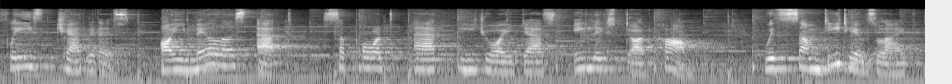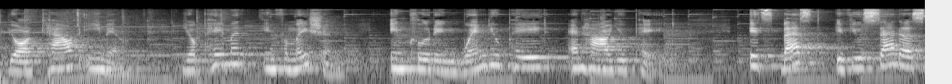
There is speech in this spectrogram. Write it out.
please chat with us or email us at support at ejoy-english.com with some details like your account email, your payment information, including when you paid and how you paid. It's best if you send us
